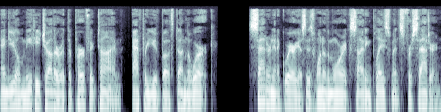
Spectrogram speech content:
and you'll meet each other at the perfect time, after you've both done the work. Saturn in Aquarius is one of the more exciting placements for Saturn.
